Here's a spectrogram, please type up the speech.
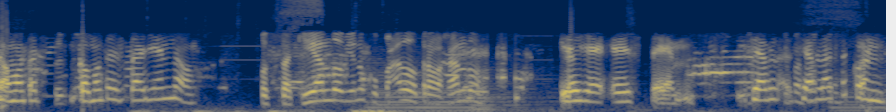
¿cómo te, ¿cómo te está yendo? Pues aquí ando bien ocupado, trabajando. Y oye, este, si, habla- si hablaste con,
